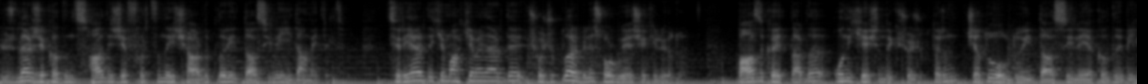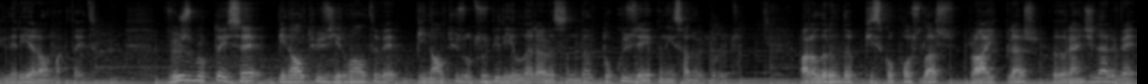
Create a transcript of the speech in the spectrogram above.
Yüzlerce kadın sadece fırtınayı çağırdıkları iddiasıyla idam edildi. Trier'deki mahkemelerde çocuklar bile sorguya çekiliyordu. Bazı kayıtlarda 12 yaşındaki çocukların cadı olduğu iddiasıyla yakıldığı bilgileri yer almaktaydı. Würzburg'da ise 1626 ve 1631 yılları arasında 900'e yakın insan öldürüldü. Aralarında psikoposlar, rahipler, öğrenciler ve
